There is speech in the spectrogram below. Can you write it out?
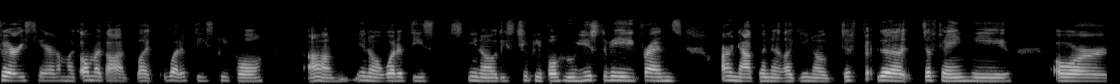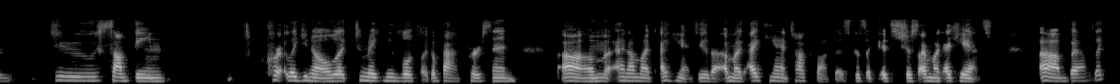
very scared. I'm like, oh my God, like, what if these people, um, you know, what if these, you know, these two people who used to be friends are not going to, like, you know, def- defame me or do something, like, you know, like to make me look like a bad person. Um, and I'm like, I can't do that. I'm like, I can't talk about this because, like, it's just, I'm like, I can't. Um, but I was like,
